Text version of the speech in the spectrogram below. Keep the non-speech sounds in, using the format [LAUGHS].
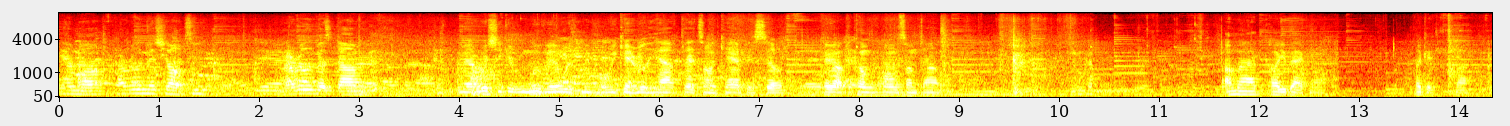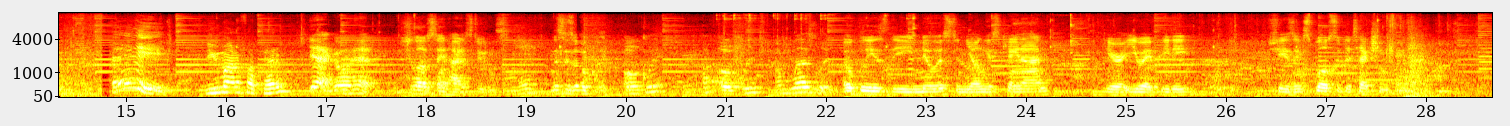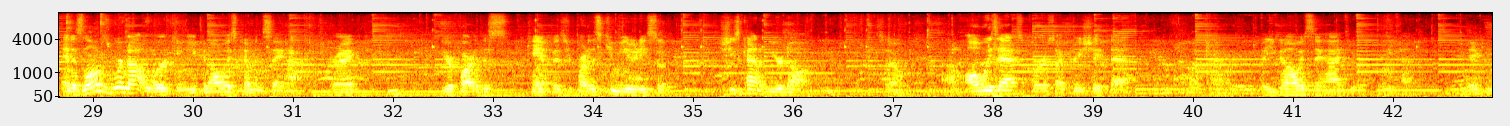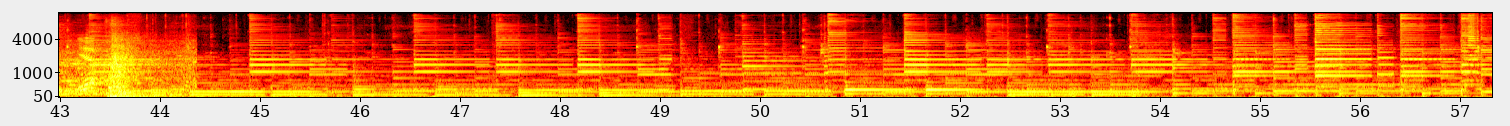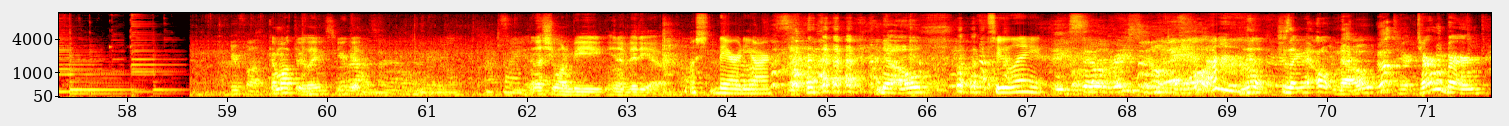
Yeah, Mom. I really miss y'all too. And I really miss Dami. I mean, I wish he could move in with me, but we can't really have pets on campus, so maybe I'll have to come home sometime. I'm gonna have to call you back, Mom. Okay, bye. Hey, do you mind if I pet her? Yeah, go ahead. She loves saying hi to students. Mm-hmm. This is Oakley. Oakley? Hi, Oakley. I'm Leslie. Oakley is the newest and youngest canine here at UAPD. She is an explosive detection canine. And as long as we're not working, you can always come and say hi, right? You're part of this campus, you're part of this community, so she's kind of your dog. So um, always ask first, I appreciate that. But, uh, but you can always say hi to her anytime. Thank you. Yeah. You're fine. Come on through, ladies. You're good. Unless you want to be in a video. Oh, well, they already are. [LAUGHS] No. Too late. [LAUGHS] Acceleration. [LAUGHS] She's like, oh no. Turn and burn.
